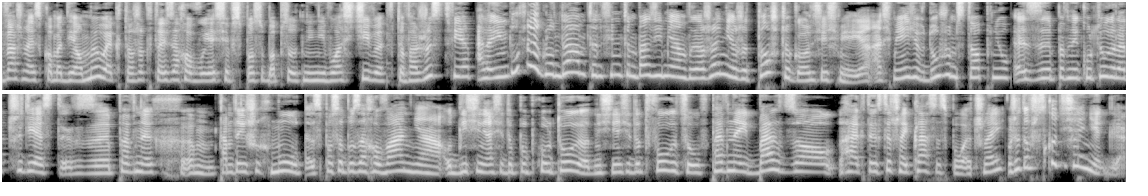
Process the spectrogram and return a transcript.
ważna jest komedia omyłek, to, że ktoś zachowuje się w sposób absolutnie niewłaściwy w towarzystwie, ale im dłużej oglądałam ten film, tym bardziej miałam wrażenie, że to, z czego on się śmieje, a śmieje się w dużym stopniu z pewnej kultury lat 30., z pewnych tamtejszych mód, sposobu zachowania, odniesienia się do popkultury, odniesienia się do twórców, pewnej bardzo charakterystycznej klasy społecznej, że to wszystko dzisiaj nie gra.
